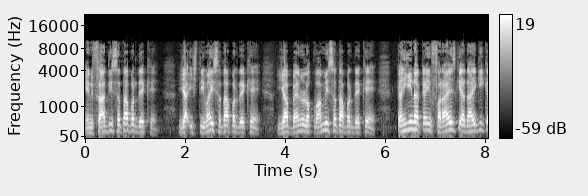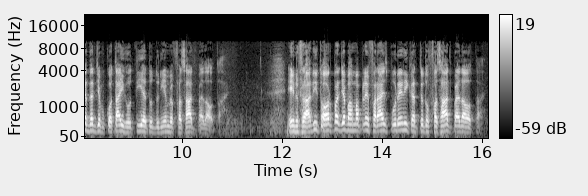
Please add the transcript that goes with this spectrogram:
इनफरादी सतह पर देखें या इज्तमाही सतह पर देखें, या बैन अवी सतह पर देखें, कहीं ना कहीं फ़रज़ की अदायगी के अंदर जब कोताही होती है तो दुनिया में फसाद पैदा होता है। इनफरादी तौर पर जब हम अपने फ़रज़ पूरे नहीं करते तो फसाद पैदा होता है।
